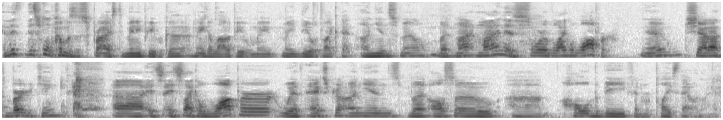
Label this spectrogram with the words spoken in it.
and this this won't come as a surprise to many people because I think a lot of people may may deal with like that onion smell, but my, mine is sort of like a Whopper. You know, shout out to Burger King. Uh, it's it's like a Whopper with extra onions, but also uh, hold the beef and replace that with onions.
